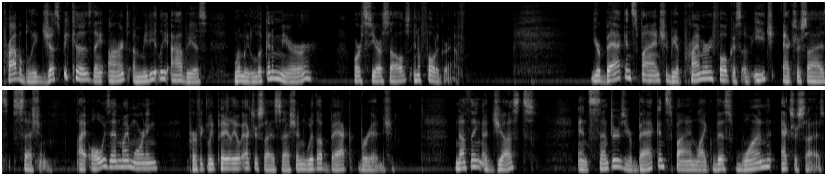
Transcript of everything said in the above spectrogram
probably just because they aren't immediately obvious when we look in a mirror or see ourselves in a photograph. Your back and spine should be a primary focus of each exercise session. I always end my morning perfectly paleo exercise session with a back bridge. Nothing adjusts and centers your back and spine like this one exercise,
